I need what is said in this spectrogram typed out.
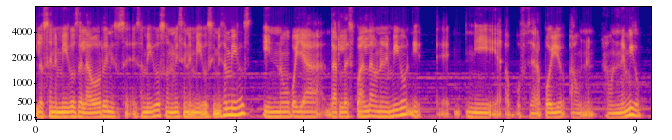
Los enemigos de la orden y sus, sus amigos son mis enemigos y mis amigos. Y no voy a dar la espalda a un enemigo ni, eh, ni ofrecer apoyo a un, a un enemigo.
